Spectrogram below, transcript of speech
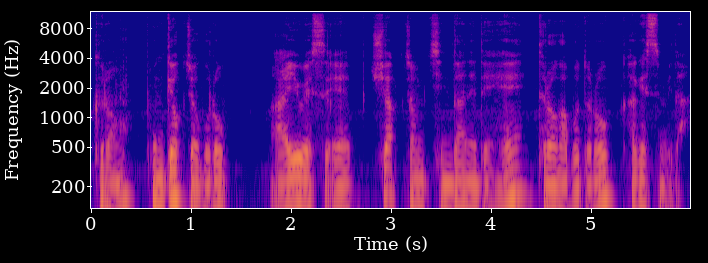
그럼 본격적으로 iOS 앱 취약점 진단에 대해 들어가 보도록 하겠습니다.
